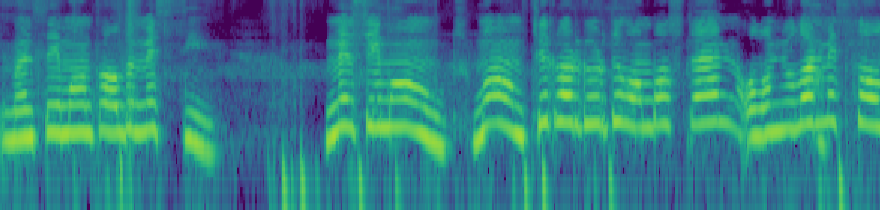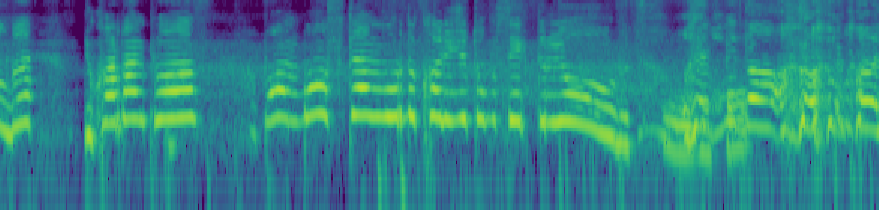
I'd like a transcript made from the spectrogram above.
Messi Mount aldı Messi. Messi Mount. Mount tekrar gördü Van Basten. Alamıyorlar Messi aldı. Yukarıdan pas. Van Basten vurdu kaleci topu sektiriyor. bir daha gol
